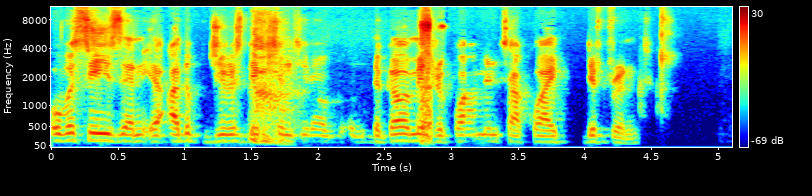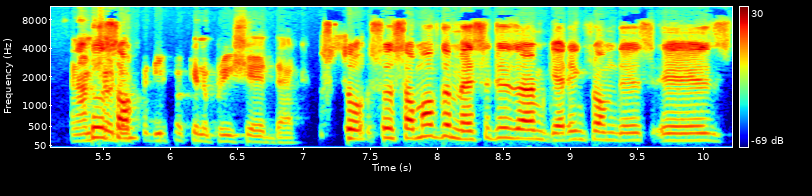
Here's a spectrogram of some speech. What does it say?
overseas and other jurisdictions, you know, the government requirements are quite different. And I'm so sure some, Dr. Deepak can appreciate that. So, so some of the messages I'm getting from this is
